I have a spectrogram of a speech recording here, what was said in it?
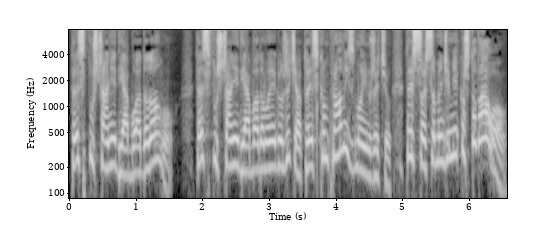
To jest spuszczanie diabła do domu. To jest spuszczanie diabła do mojego życia. To jest kompromis w moim życiu. To jest coś, co będzie mnie kosztowało.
